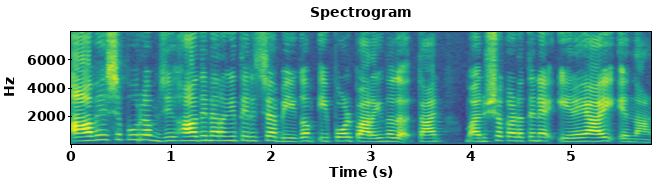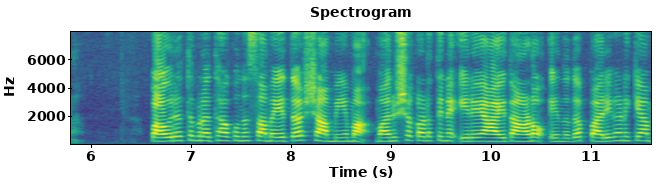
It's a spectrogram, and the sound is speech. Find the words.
ആവേശപൂർവം ജിഹാദിനിറങ്ങി തിരിച്ച ബീഗം ഇപ്പോൾ പറയുന്നത് താൻ മനുഷ്യക്കടത്തിന് ഇരയായി എന്നാണ്. പൗരത്വം റദ്ദാക്കുന്ന സമയത്ത് ഷമീമ മനുഷ്യക്കടത്തിന് ഇരയായതാണോ എന്നത് പരിഗണിക്കാം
